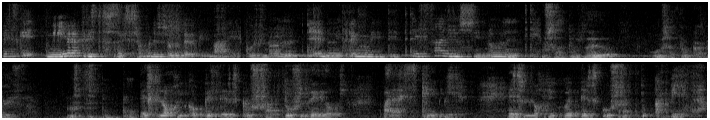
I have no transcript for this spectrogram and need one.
Es que mira que estos exámenes son de primaria. Pues no lo entiendo y tengo 23 años y no lo entiendo. Usa tus dedos, usa tu cabeza. Este es tonto. Es lógico que tienes que usar tus dedos para escribir. Es lógico que tienes que usar tu cabeza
